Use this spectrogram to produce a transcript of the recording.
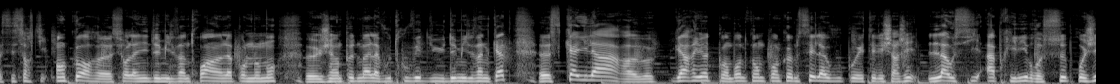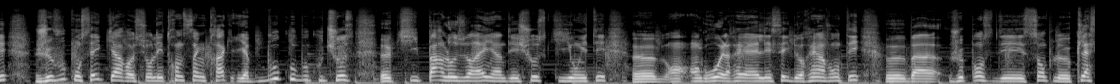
c'est sorti encore sur l'année 2023. Hein. Là pour le moment, j'ai un peu de mal à vous trouver du 2024. Skylar, Garriott.bandcamp.com, c'est là où vous pouvez télécharger là aussi à prix libre ce projet. Je vous conseille car sur les 35 tracks, il y a beaucoup beaucoup de choses qui parlent aux oreilles, hein, des choses qui ont été, en, gros, elle, elle essaye de réinventer, bah, je pense, des samples classiques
